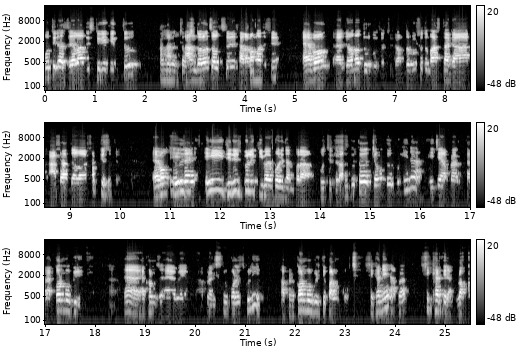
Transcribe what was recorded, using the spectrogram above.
প্রতিটা জেলা ডিস্ট্রিক্টে কিন্তু আন্দোলন চলছে। সারা বাংলাদেশে এবং আহ, জনদুর্ভোগ হচ্ছে। জনদুর্ভোগ শুধু রাস্তাঘাট আসা যাওয়া সবকিছুতে। এবং এইটা এই জিনিসগুলি কীভাবে পরিধান করা উচিত শুধু তো জনদুর্ভোগী না এই যে আপনার তারা কর্মবিরতি। হ্যাঁ। এখন আপনার স্কুল কলেজগুলি আপনার কর্মবিরতি পালন করছে। সেখানে আপনার শিক্ষার্থীরা লক্ষ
